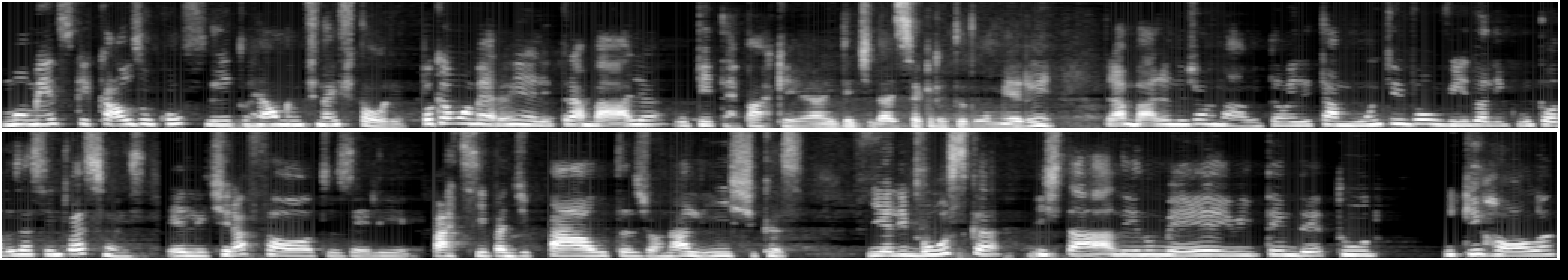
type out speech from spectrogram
momentos que causam conflito realmente na história. Porque o Homem-Aranha, ele trabalha, o Peter Parker, a identidade secreta do Homem-Aranha, trabalha no jornal, então ele está muito envolvido ali com todas as situações. Ele tira fotos, ele participa de pautas jornalísticas e ele busca estar ali no meio, entender tudo o que rola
